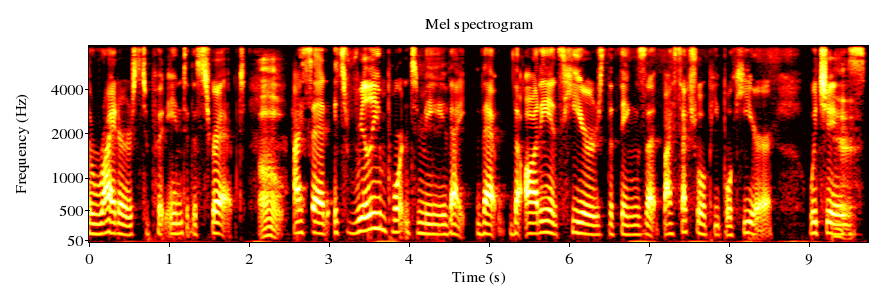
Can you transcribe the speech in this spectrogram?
the writers to put into the script. Oh, I said it's really important to me that that the audience hears the things that bisexual people hear, which is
